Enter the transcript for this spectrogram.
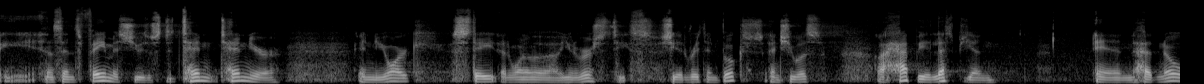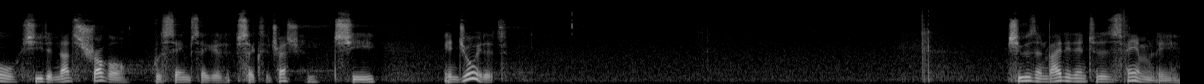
in a sense, famous. She was ten, tenure in New York State at one of the universities. She had written books, and she was a happy lesbian, and had no. She did not struggle with same-sex attraction. She enjoyed it. She was invited into this family,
